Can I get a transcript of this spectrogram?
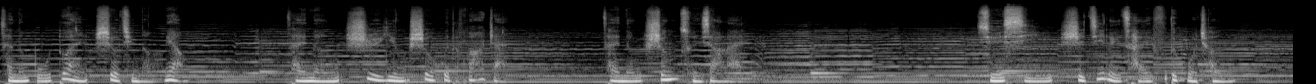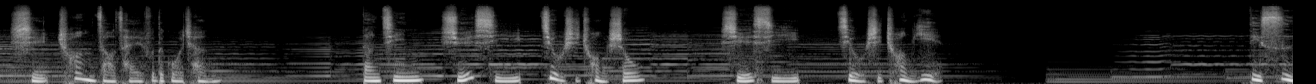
才能不断摄取能量，才能适应社会的发展，才能生存下来。学习是积累财富的过程。是创造财富的过程。当今学习就是创收，学习就是创业。第四，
